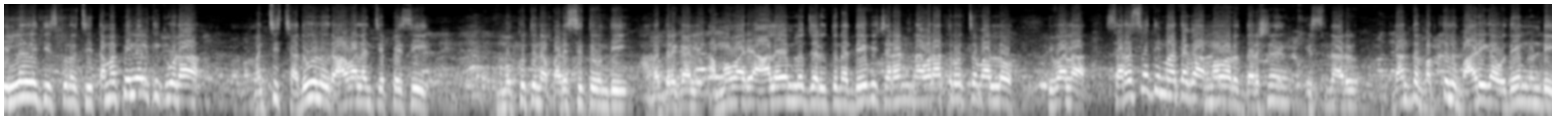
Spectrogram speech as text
పిల్లల్ని తీసుకుని వచ్చి తమ పిల్లలకి కూడా మంచి చదువులు రావాలని చెప్పేసి మొక్కుతున్న పరిస్థితి ఉంది. భద్రకాళి అమ్మవారి ఆలయంలో జరుగుతున్న దేవి చరణ్ నవరాత్రోత్సవాల్లో ఇవాళ సరస్వతి మాతగా అమ్మవారు దర్శనం ఇస్తున్నారు దాంతో భక్తులు భారీగా ఉదయం నుండి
